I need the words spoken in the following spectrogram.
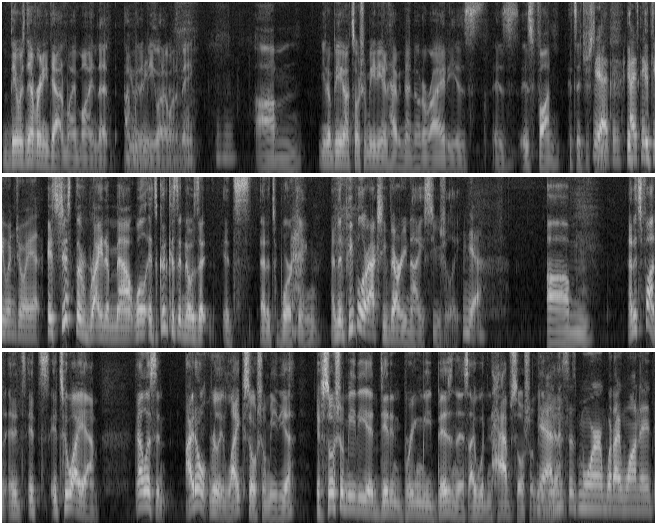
There was never any doubt in my mind that I'm going to be be what I want to be. successful. Um, you know, being on social media and having that notoriety is is is fun. It's interesting. yeah i think It- i think it- you enjoy it It's just the right amount. Well, it's good because it knows that it's that it's working, and then people are actually very nice usually, yeah Um, and it's fun, and it's it's it's who I am. Now, listen, I don't really like social media. If social media didn't bring me business, I wouldn't have social media. yeah and this is more what i wanted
